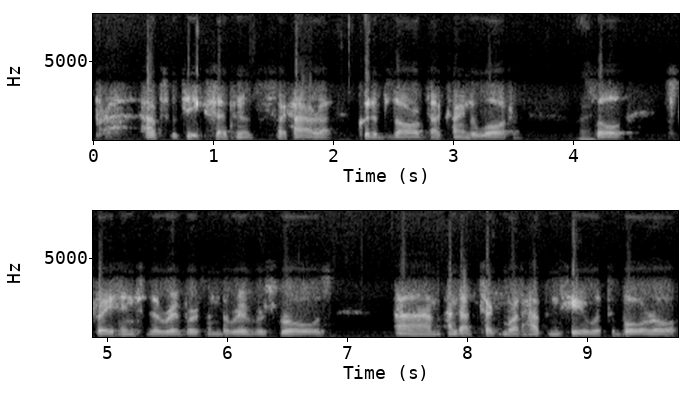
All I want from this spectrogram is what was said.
perhaps with the exception of the Sahara, could absorb that kind of water. Right. So straight into the rivers, and the rivers rose. Um, and that's certainly what happened here with the Boro.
